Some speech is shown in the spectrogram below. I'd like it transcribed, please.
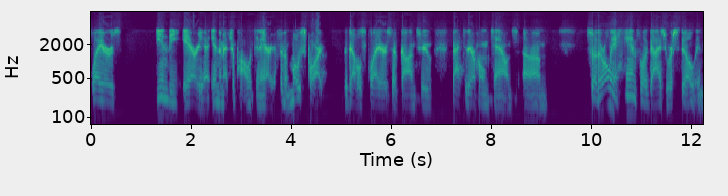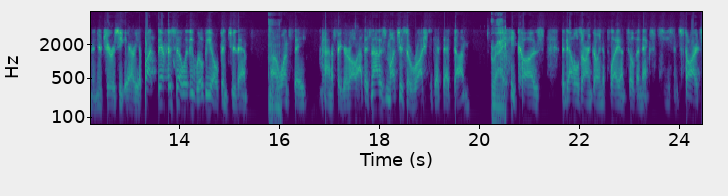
players in the area, in the metropolitan area. For the most part, the Devils players have gone to back to their hometowns. Um, so there are only a handful of guys who are still in the New Jersey area, but their facility will be open to them uh, mm-hmm. once they kind of figure it all out. There's not as much as a rush to get that done, right? Because the Devils aren't going to play until the next season starts.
